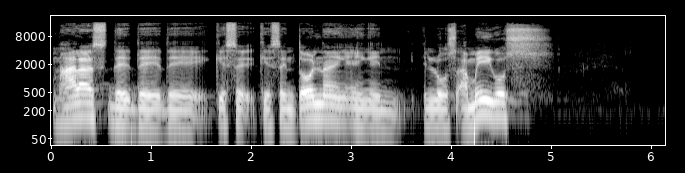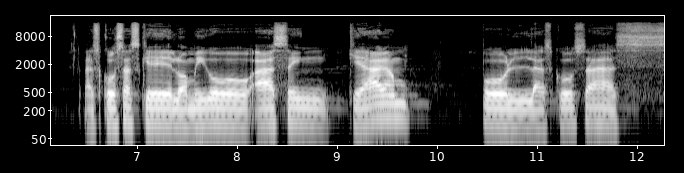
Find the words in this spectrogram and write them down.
malas de, de, de que, se, que se entornan en, en, en los amigos, las cosas que los amigos hacen, que hagan por las cosas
